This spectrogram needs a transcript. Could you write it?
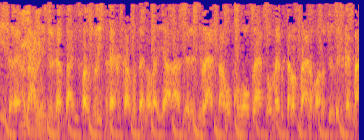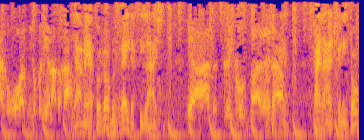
kiezer, hè. Ah, ja, ik dus heb bij die Foselien terechtgekomen ben, alleen ja, als eh, die lijst daar opgerold blijft, dan heb ik daar ook weinig van natuurlijk. Ik kijk mijn rol ook niet op en neer laten gaan. Ja, maar ja, het wordt wel bevredigd, die lijst. Ja, dat klinkt goed, maar nou... fijne uitvinding, toch?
